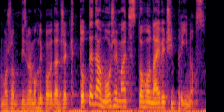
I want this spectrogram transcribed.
možno by sme mohli povedať, že kto teda môže mať z toho najväčší prínos?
